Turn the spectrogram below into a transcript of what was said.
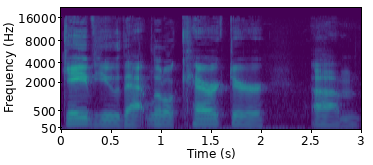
gave you that little character. Um,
